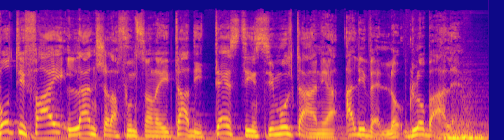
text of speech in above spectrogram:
Spotify lancia la funzionalità di test in simultanea a livello globale.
